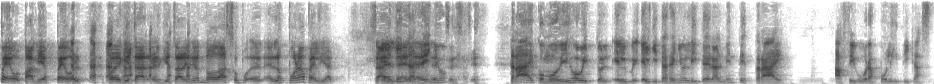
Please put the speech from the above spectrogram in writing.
peor, para mí es peor. Porque el, guitar, el guitarreño no da su. Él, los pone a pelear. O sea, el guitarreño trae, como dijo Víctor, el, el guitarreño literalmente trae a figuras políticas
